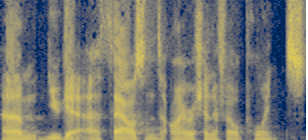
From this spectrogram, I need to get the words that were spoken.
um, you get a thousand Irish NFL points.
